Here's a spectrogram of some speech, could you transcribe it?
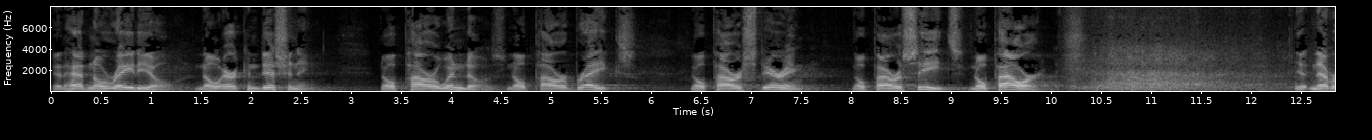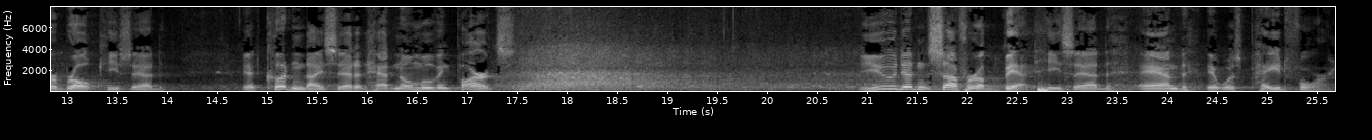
It had no radio, no air conditioning, no power windows, no power brakes, no power steering, no power seats, no power. it never broke, he said. It couldn't, I said. It had no moving parts. you didn't suffer a bit, he said, and it was paid for.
